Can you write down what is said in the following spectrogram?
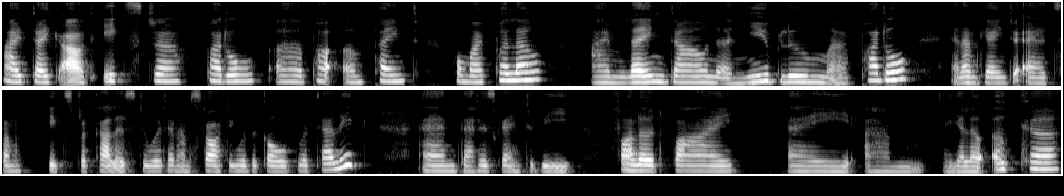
I take out extra puddle uh, um, paint for my pillow. I'm laying down a new bloom uh, puddle and I'm going to add some extra colors to it and I'm starting with the gold metallic and that is going to be followed by a, um, a yellow ochre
